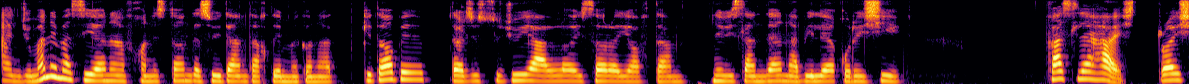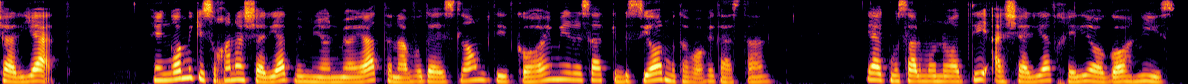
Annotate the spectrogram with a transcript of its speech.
انجمن مسیحیان افغانستان در سویدن تقدیم می‌کند. کتاب در جستجوی الله عیسی را یافتم. نویسنده نبیل قریشی. فصل هشت. رای شریعت. هنگامی که سخن از شریعت به میان میآید تنوع در اسلام به دیدگاههایی می‌رسد که بسیار متفاوت هستند. یک مسلمان عادی از شریعت خیلی آگاه نیست.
